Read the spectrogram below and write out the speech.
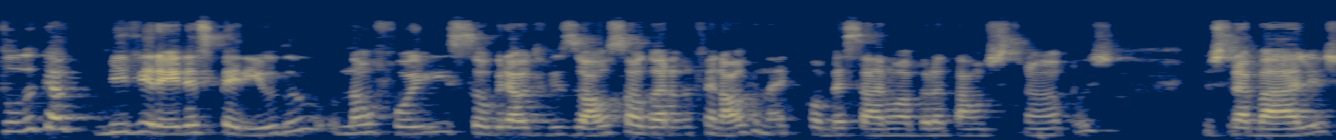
tudo que eu me virei nesse período não foi sobre audiovisual, só agora no final, né, que começaram a brotar uns trampos, uns trabalhos,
